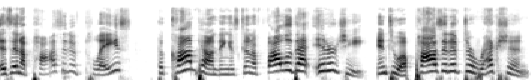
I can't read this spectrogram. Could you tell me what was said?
is in a positive place, the compounding is going to follow that energy into a positive direction.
